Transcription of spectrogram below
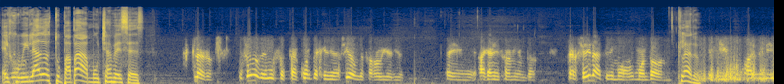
el jubilado es tu papá muchas veces. Claro, nosotros tenemos hasta cuarta generación de ferroviarios eh, acá en el Sarmiento. Tercera tenemos un montón. Claro. Es decir, padres,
